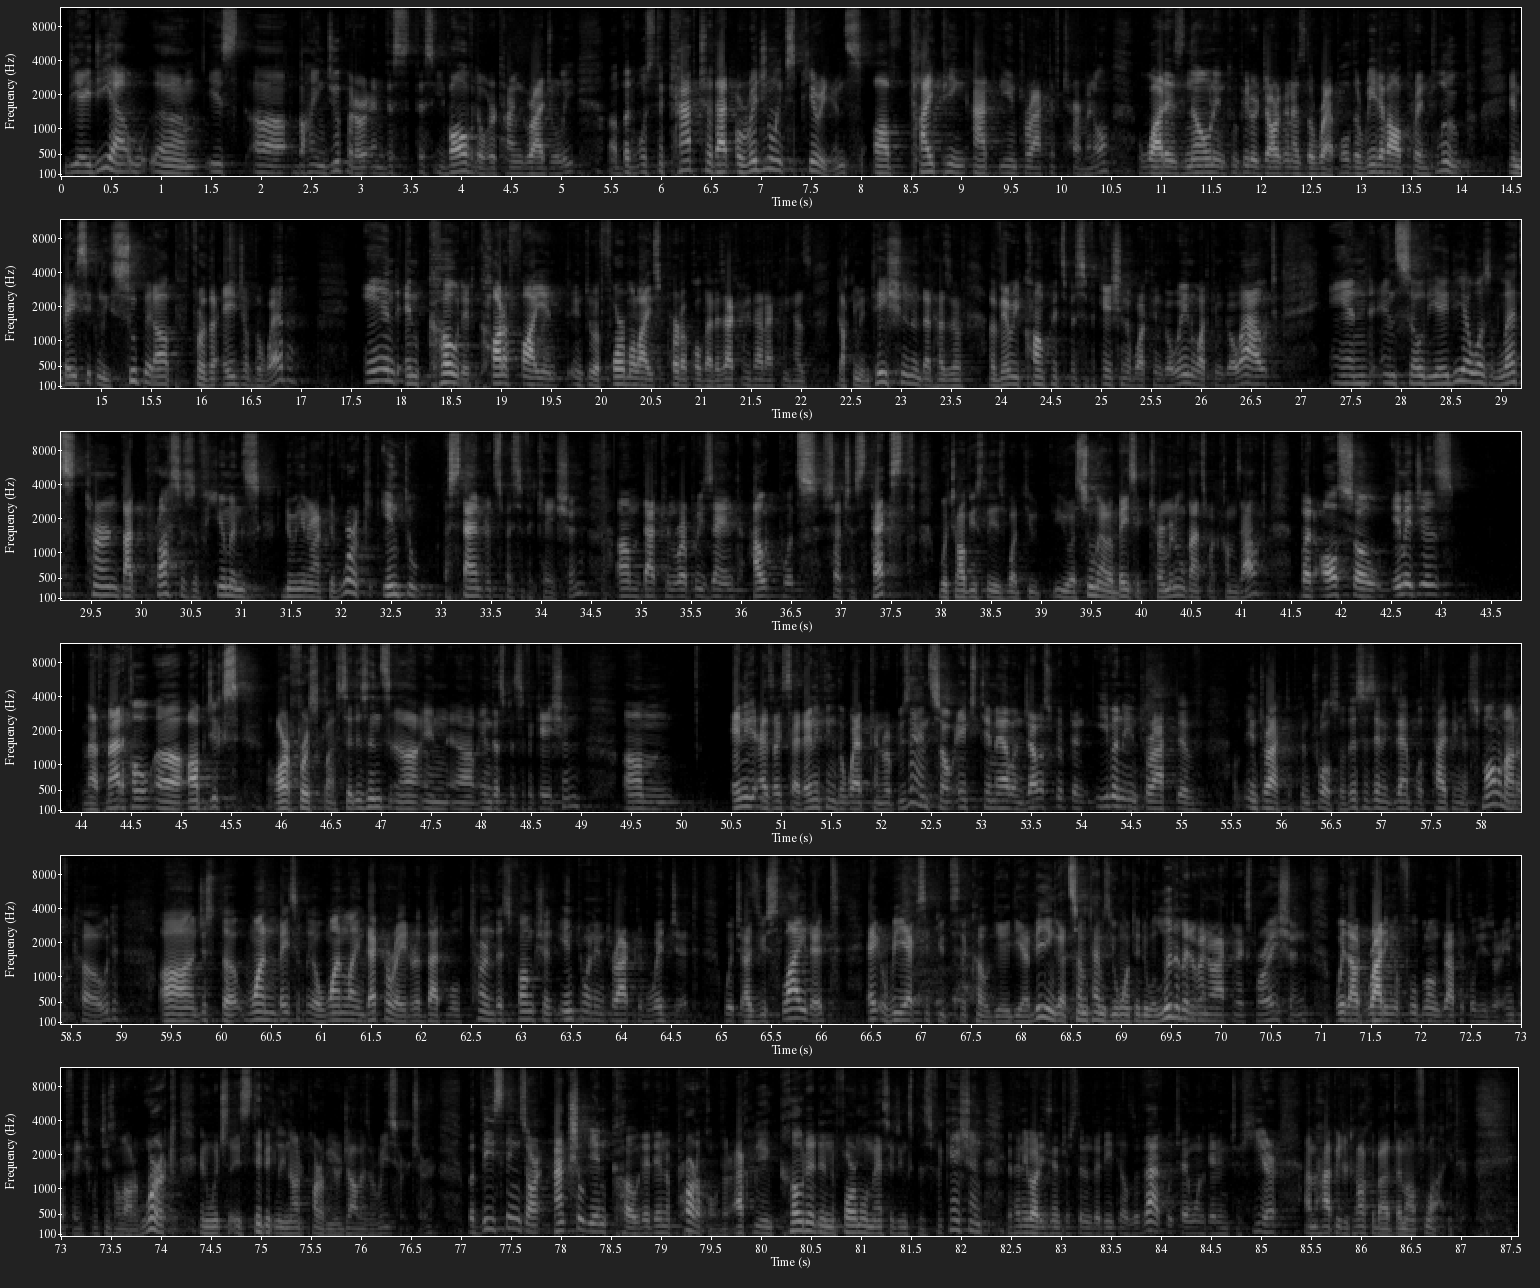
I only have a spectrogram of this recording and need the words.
the idea um, is uh, behind Jupyter, and this, this evolved over time gradually, uh, but was to capture that original experience of typing at the interactive terminal, what is known in computer jargon as the REPL, the read eval print loop, and basically soup it up for the age of the web and encode it, codify it into a formalized protocol that is actually that actually has documentation and that has a, a very concrete specification of what can go in, what can go out, and, and so the idea was let's turn that process of humans doing interactive work into a standard specification um, that can represent outputs such as text, which obviously is what you, you assume out of basic terminal, that's what comes out, but also images, mathematical uh, objects are first-class citizens uh, in, uh, in the specification. Um, any, as I said, anything the web can represent, so HTML and JavaScript and even interactive interactive control. So this is an example of typing a small amount of code, uh, just the one, basically a one-line decorator that will turn this function into an interactive widget, which as you slide it, it re-executes the code. The idea being that sometimes you want to do a little bit of interactive exploration without writing a full-blown graphical user interface, which is a lot of work and which is typically not part of your job as a researcher. But these things are actually encoded in a protocol. They're actually encoded in a formal messaging specification. If anybody's interested in the details of that, which I won't get into here, I'm happy to talk about them offline.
